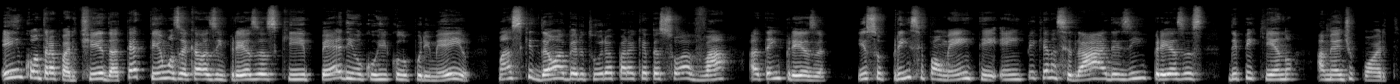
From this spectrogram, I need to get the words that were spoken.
Em contrapartida, até temos aquelas empresas que pedem o currículo por e-mail, mas que dão abertura para que a pessoa vá até a empresa. Isso principalmente em pequenas cidades e empresas de pequeno a médio porte.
